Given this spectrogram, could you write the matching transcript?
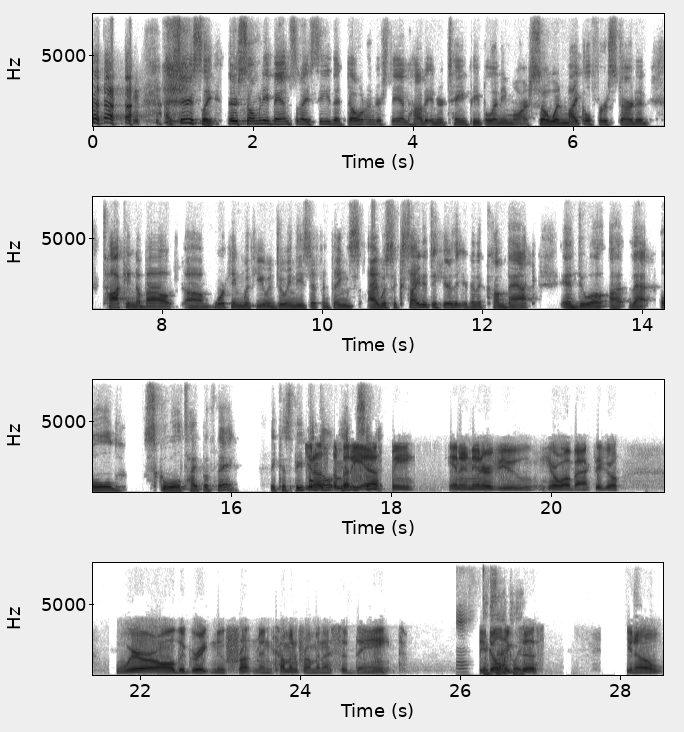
Seriously, there's so many bands that I see that don't understand how to entertain people anymore. So when Michael first started talking about um, working with you and doing these different things, I was excited to hear that you're going to come back and do a, a that old school type of thing because people you know, don't. somebody asked it. me in an interview here a while back. They go, "Where are all the great new frontmen coming from?" And I said, "They ain't. They don't exist." You know,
